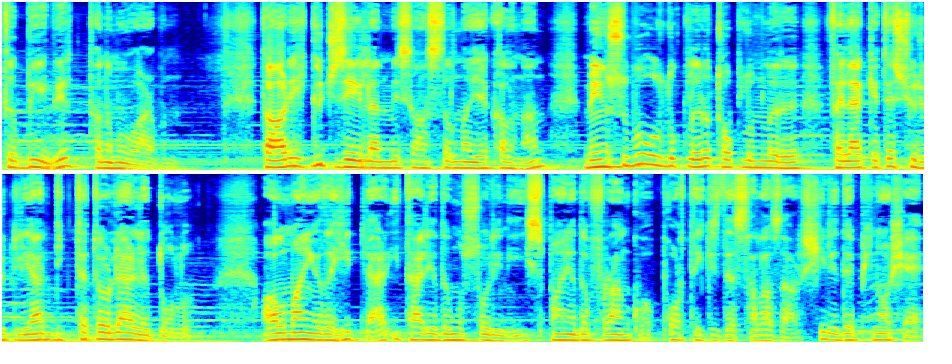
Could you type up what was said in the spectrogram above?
tıbbi bir tanımı var bunun. Tarih güç zehirlenmesi hastalığına yakalanan, mensubu oldukları toplumları felakete sürükleyen diktatörlerle dolu. Almanya'da Hitler, İtalya'da Mussolini, İspanya'da Franco, Portekiz'de Salazar, Şili'de Pinochet,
